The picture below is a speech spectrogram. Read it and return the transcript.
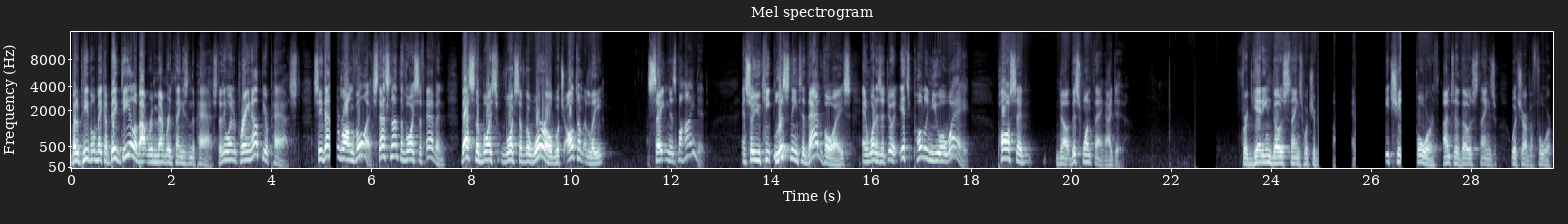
But people make a big deal about remembering things in the past. They want to bring up your past. See, that's the wrong voice. That's not the voice of heaven. That's the voice, voice of the world, which ultimately Satan is behind it. And so you keep listening to that voice, and what does it do? It's pulling you away. Paul said, No, this one thing I do. Forgetting those things which are behind, and reaching forth unto those things which are before.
